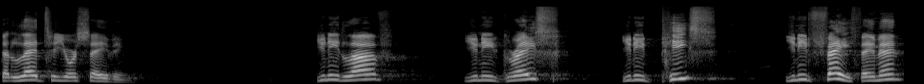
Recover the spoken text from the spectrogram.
that led to your saving. You need love, you need grace, you need peace, you need faith. Amen.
